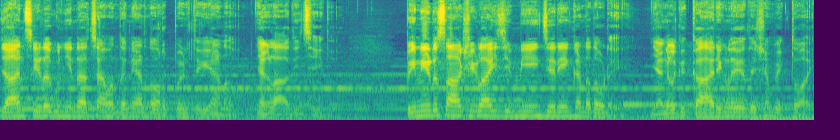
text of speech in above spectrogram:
ജാൻസിയുടെ കുഞ്ഞിന്റെ അച്ഛാവൻ തന്നെയാണെന്ന് ഉറപ്പുവരുത്തുകയാണ് ഞങ്ങൾ ആദ്യം ചെയ്തു പിന്നീട് സാക്ഷികളായി ജിമ്മിയെയും ചെറിയും കണ്ടതോടെ ഞങ്ങൾക്ക് കാര്യങ്ങൾ ഏകദേശം വ്യക്തമായി.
